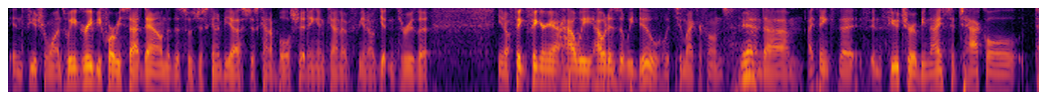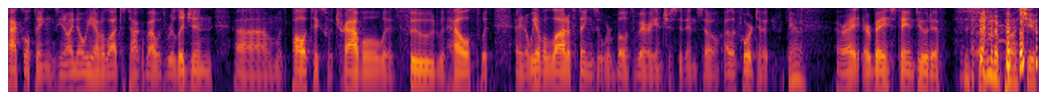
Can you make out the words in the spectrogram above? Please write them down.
in future ones. We agreed before we sat down that this was just going to be us just kind of bullshitting and kind of you know getting through the you know, fig- figuring out how we how it is that we do with two microphones. Yeah. And um, I think that in the future it'd be nice to tackle tackle things. You know, I know we have a lot to talk about with religion, um, with politics, with travel, with food, with health. With you know, we have a lot of things that we're both very interested in. So I look forward to it. Yeah. All right, everybody, stay intuitive. I'm gonna punch you.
